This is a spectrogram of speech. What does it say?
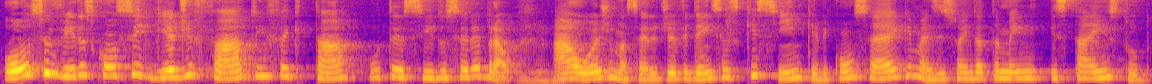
ou se o vírus conseguia de fato infectar o tecido cerebral. Uhum. Há hoje uma série de evidências que sim, que ele consegue, mas isso ainda também está em estudo.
